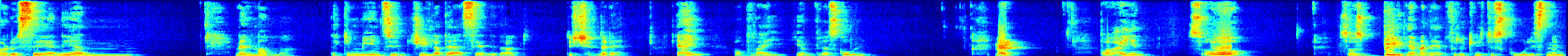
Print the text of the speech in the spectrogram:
er du sen igjen. Men mamma, det er ikke min skyld at jeg er sen i dag. Du skjønner det. Jeg var på vei hjem fra skolen. Men på veien så så bøyde jeg meg ned for å knytte skolissen min.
